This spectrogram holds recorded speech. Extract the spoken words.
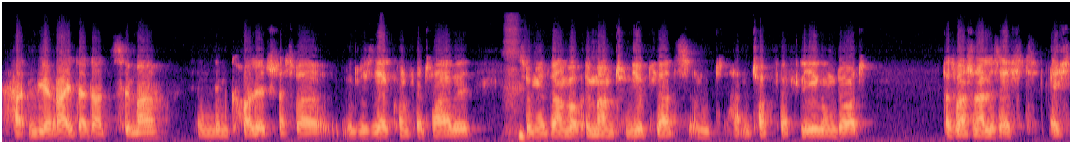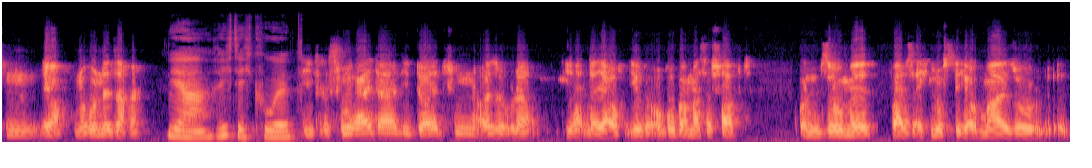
hatten wir Reiter da Zimmer in dem College. Das war wirklich sehr komfortabel. Somit waren wir auch immer am Turnierplatz und hatten Top-Verpflegung dort. Das war schon alles echt, echt ein, ja, eine runde Sache. Ja, richtig cool. Die Dressurreiter, die Deutschen, also, oder die hatten da ja auch ihre Europameisterschaft. Und somit war das echt lustig, auch mal so äh,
